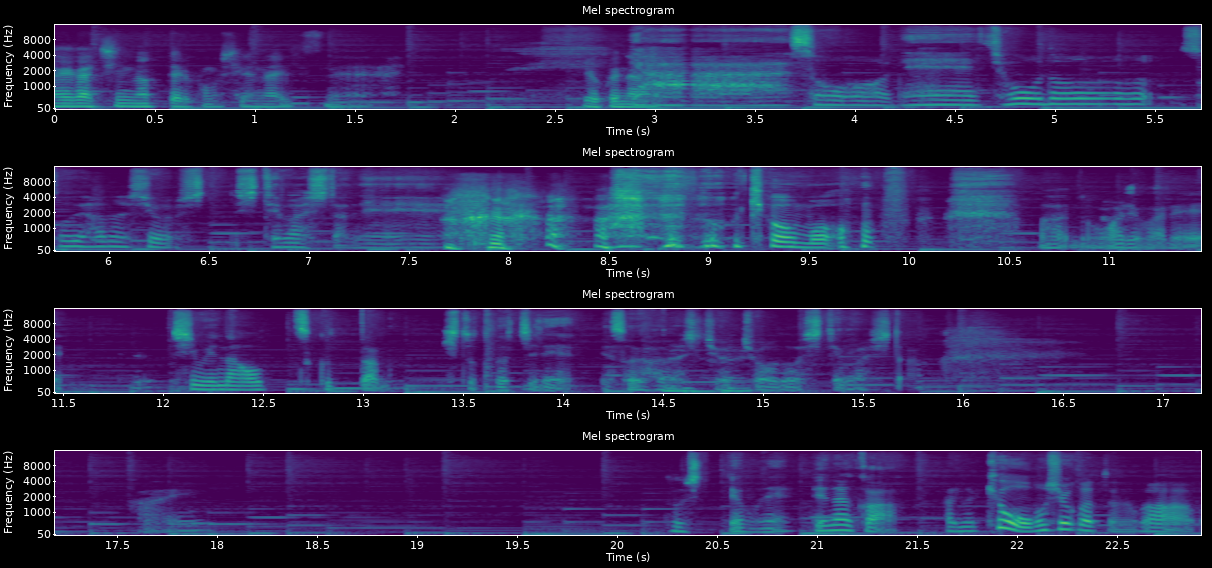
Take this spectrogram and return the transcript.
えがちになってるかもしれないですね。よくいない。やーそうねちょうどそういう話をししてましたね。今日も あの我々しめ縄を作った人たちでそういう話をちょうどしてました。はい、どうしてもね。でなんかあの今日面白かったのが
